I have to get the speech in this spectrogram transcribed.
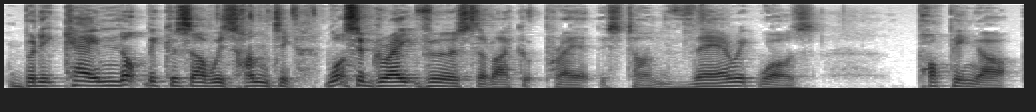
But it came not because I was hunting. What's a great verse that I could pray at this time? There it was, popping up.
